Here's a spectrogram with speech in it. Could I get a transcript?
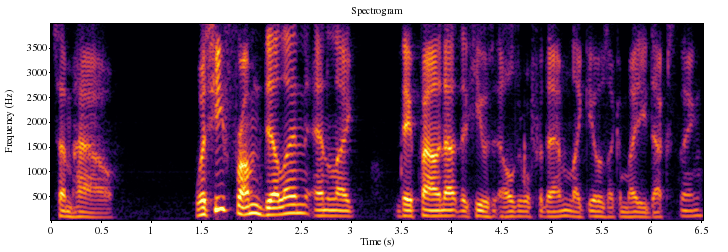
somehow. Was he from Dillon and like they found out that he was eligible for them? Like it was like a Mighty Ducks thing.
